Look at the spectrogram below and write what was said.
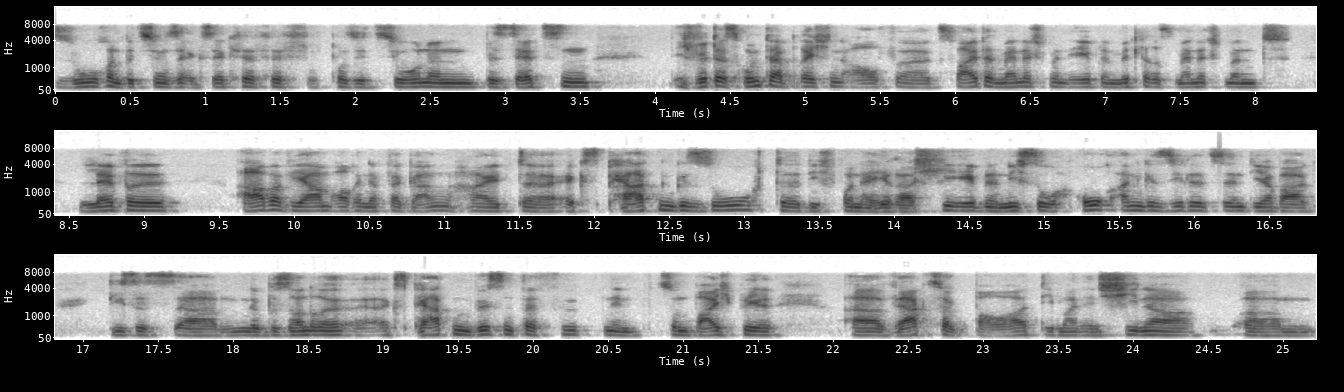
suchen bzw. Executive-Positionen besetzen. Ich würde das runterbrechen auf äh, zweite Management-Ebene, mittleres Management-Level. Aber wir haben auch in der Vergangenheit äh, Experten gesucht, äh, die von der Hierarchieebene nicht so hoch angesiedelt sind, die aber dieses äh, eine besondere Expertenwissen verfügten, in, zum Beispiel äh, Werkzeugbauer, die man in China ähm,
